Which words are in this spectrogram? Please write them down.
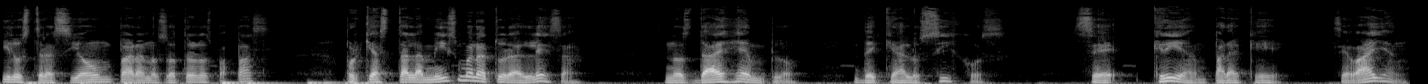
ilustración para nosotros los papás, porque hasta la misma naturaleza nos da ejemplo de que a los hijos se crían para que se vayan.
